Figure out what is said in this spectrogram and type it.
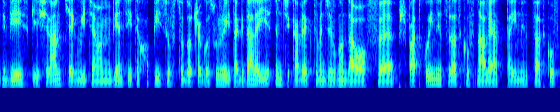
wiejskiej sielanki, jak widzicie, mamy więcej tych opisów, co do czego służy i tak dalej. Jestem ciekawy, jak to będzie wyglądało w przypadku innych dodatków, no ale ja tutaj innych dodatków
